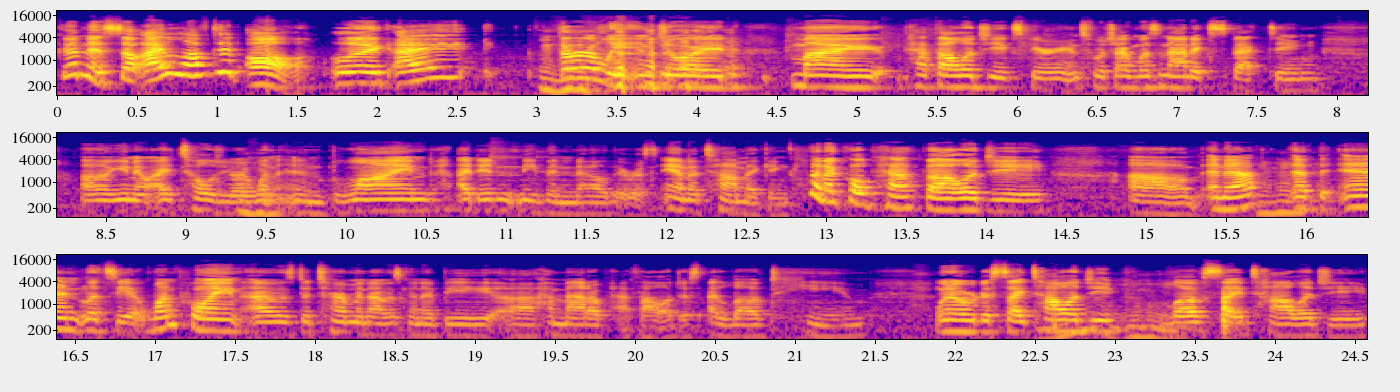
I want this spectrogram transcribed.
Goodness, so I loved it all. Like I thoroughly enjoyed my pathology experience, which I was not expecting. Uh, you know, I told you I went in blind. I didn't even know there was anatomic and clinical pathology. Um, and at, at the end, let's see, at one point I was determined I was going to be a hematopathologist. I loved heme. Went over to cytology, love cytology.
